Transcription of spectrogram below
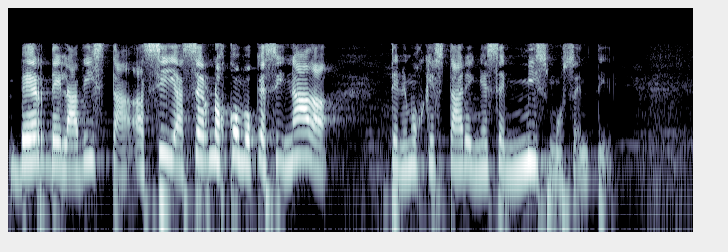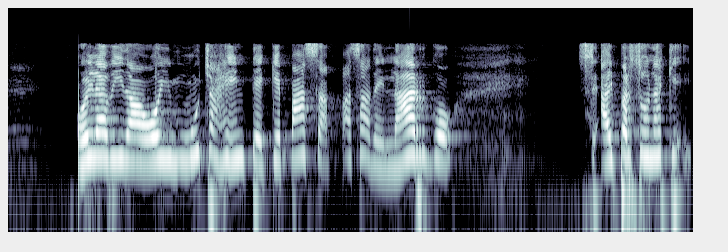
ver de la vista así, hacernos como que sin nada. Tenemos que estar en ese mismo sentir. Hoy la vida, hoy mucha gente, ¿qué pasa? Pasa de largo. Hay personas que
